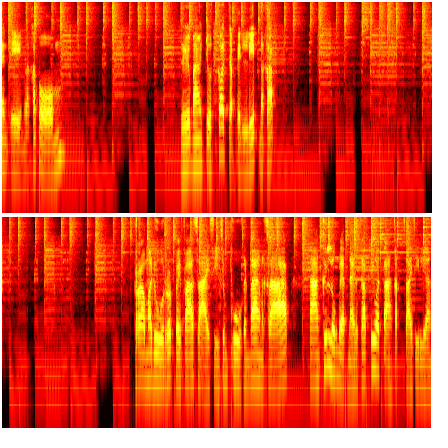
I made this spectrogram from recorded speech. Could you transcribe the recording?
นั่นเองละครับผม หรือบางจุดก็จะเป็นลิฟต์นะครับเรามาดูรถไฟฟ้าสายสีชมพูกันบ้างนะครับทางขึ้นลงแบบไหนนะครับ ที่ว่าต่างกับสายสีเหลือง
